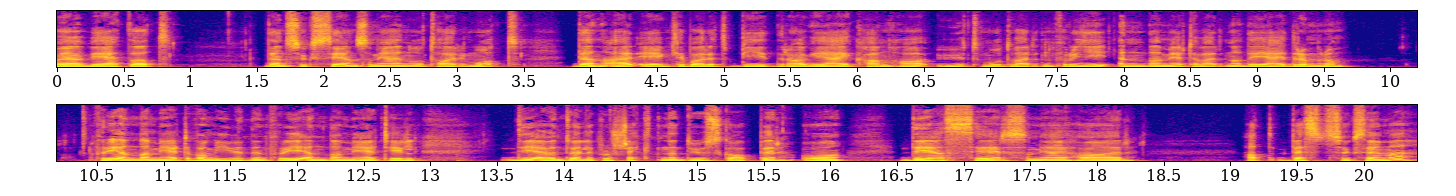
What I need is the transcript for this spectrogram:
og jeg vet at den suksessen som jeg nå tar imot, den er egentlig bare et bidrag jeg kan ha ut mot verden for å gi enda mer til verden av det jeg drømmer om. For å gi enda mer til familien din, for å gi enda mer til de eventuelle prosjektene du skaper. Og det jeg ser som jeg har hatt best suksess med,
